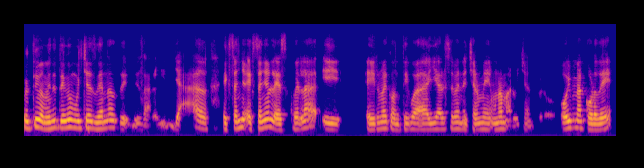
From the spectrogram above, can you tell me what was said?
últimamente tengo muchas ganas de, de salir ya. Extraño, extraño la escuela y, e irme contigo ahí al Seven a echarme una maruchan, pero hoy me acordé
